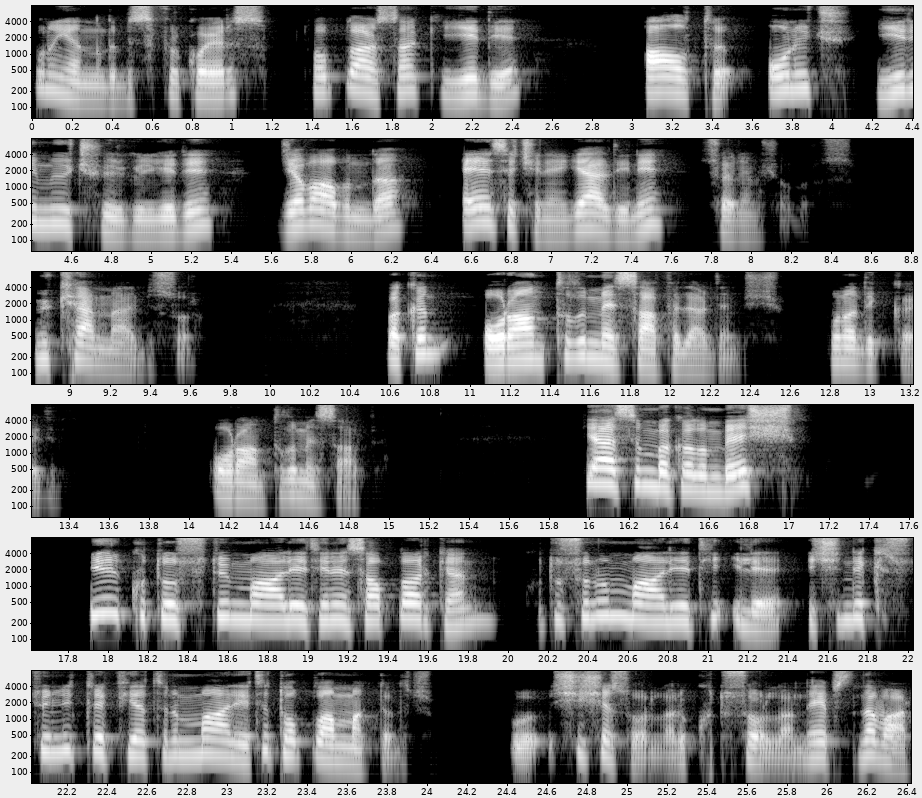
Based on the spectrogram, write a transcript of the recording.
Bunun yanına da bir sıfır koyarız. Toplarsak 7, 6, 13, 23,7 cevabında E seçeneği geldiğini söylemiş oluruz. Mükemmel bir soru. Bakın orantılı mesafeler demiş. Buna dikkat edin. Orantılı mesafe. Gelsin bakalım 5. Bir kutu sütün maliyetini hesaplarken kutusunun maliyeti ile içindeki sütün litre fiyatının maliyeti toplanmaktadır. Bu şişe soruları, kutu sorularında hepsinde var.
